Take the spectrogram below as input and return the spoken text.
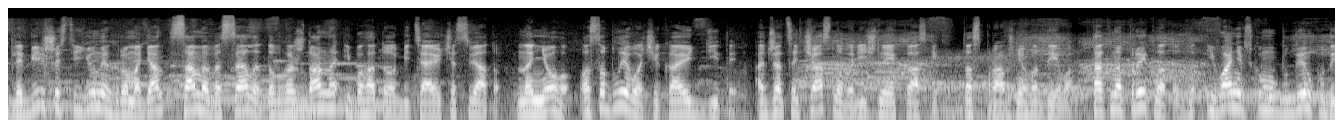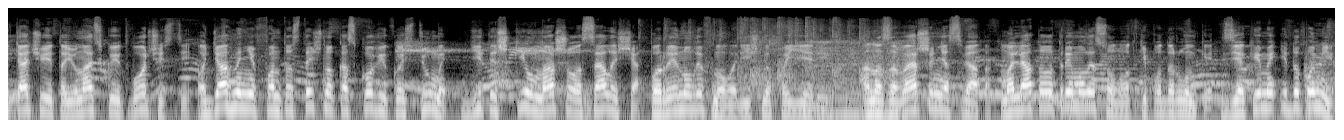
для більшості юних громадян саме веселе, довгожданне і багатообіцяюче свято. На нього особливо чекають діти, адже це час новорічної казки та справжнього дива. Так, наприклад, в Іванівському будинку дитячої та юнацької творчості, одягнені в фантастично казкові костюми, діти шкіл нашого селища поринули в новорічну феєрію. А на завершення свята малята отримали солодкі подарунки, з якими і допоміг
